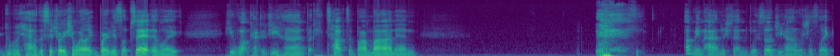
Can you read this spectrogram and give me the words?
we have the situation where like Birdie's upset and like he won't talk to Jihan, but he talked to Bonbon and I mean, I understandably so. Jihan was just like,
